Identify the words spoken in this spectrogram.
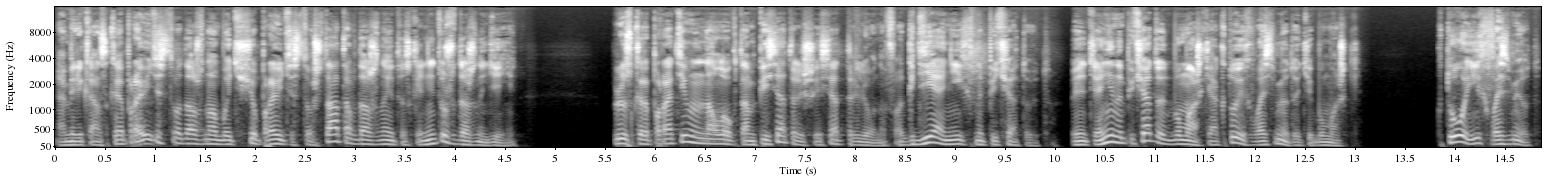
американское правительство должно быть, еще правительство штатов должны, так сказать, не тоже должны денег. Плюс корпоративный налог, там 50 или 60 триллионов. А где они их напечатают? Понимаете, они напечатают бумажки, а кто их возьмет, эти бумажки? Кто их возьмет?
